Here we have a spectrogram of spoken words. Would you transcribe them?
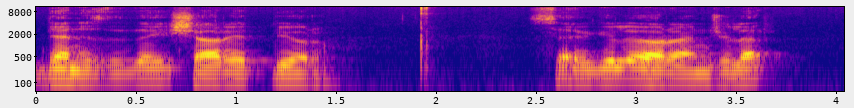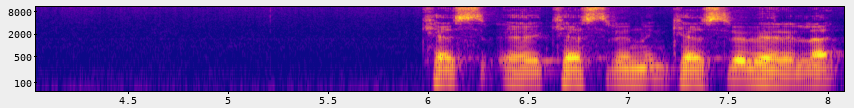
Denizli'de işaretliyorum. Sevgili öğrenciler, kes, e, kesrinin kesri verilen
